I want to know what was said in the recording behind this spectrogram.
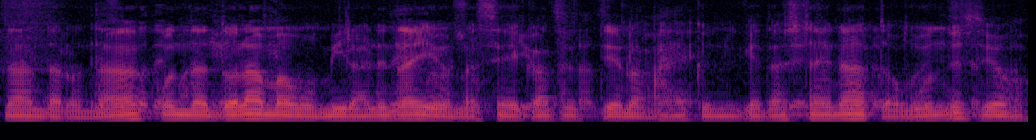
当なんだろうな。こんなドラマも見られないような生活っていうのは早く抜け出したいなと思うんですよ。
